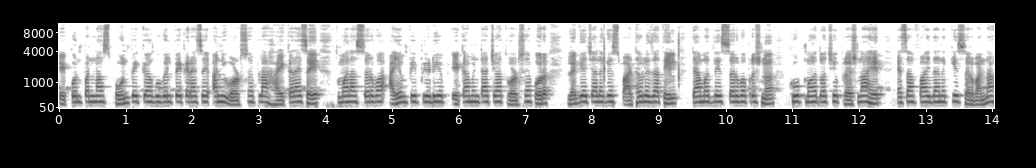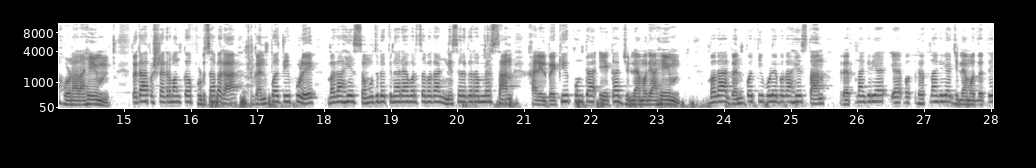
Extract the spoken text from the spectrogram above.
एकोणपन्नास फोनपे किंवा गुगल पे करायचं आहे आणि व्हॉट्सअपला हाय करायचं आहे तुम्हाला सर्व I M P P D F एका मिनिटाच्या आत व्हॉट्सॲपवर लगेचच्या लगेच पाठवले जातील. त्यामधले सर्व प्रश्न खूप महत्त्वाचे प्रश्न आहेत याचा फायदा नक्की सर्वांना होणार आहे. बघा प्रश्न क्रमांक पुढचा बघा. गणपतीपुळे बघा हे समुद्र किनाऱ्यावरचं बघा निसर्गरम्य स्थान खालीलपैकी कोणत्या एका जिल्ह्यामध्ये आहे? बघा गणपतीपुळे बघा हे स्थान रत्नागिरी या रत्नागिरी या जिल्ह्यामधलं ते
